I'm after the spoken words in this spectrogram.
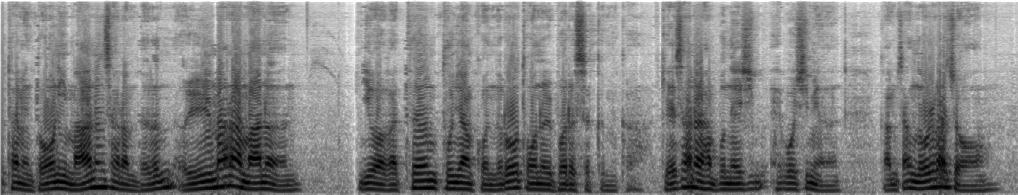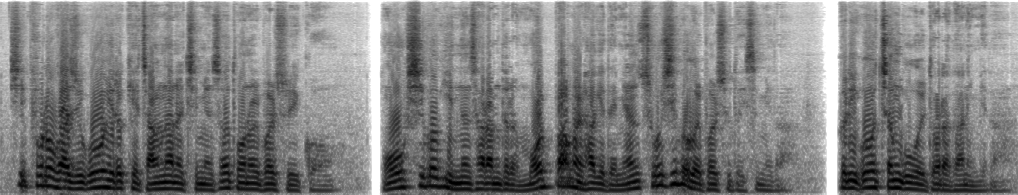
그렇다면 돈이 많은 사람들은 얼마나 많은 이와 같은 분양권으로 돈을 벌었을 겁니까? 계산을 한번 해보시면 깜짝 놀라죠. 10% 가지고 이렇게 장난을 치면서 돈을 벌 수 있고 5억 10억이 있는 사람들은 몰빵을 하게 되면 수십억을 벌 수도 있습니다. 그리고 전국을 돌아다닙니다.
